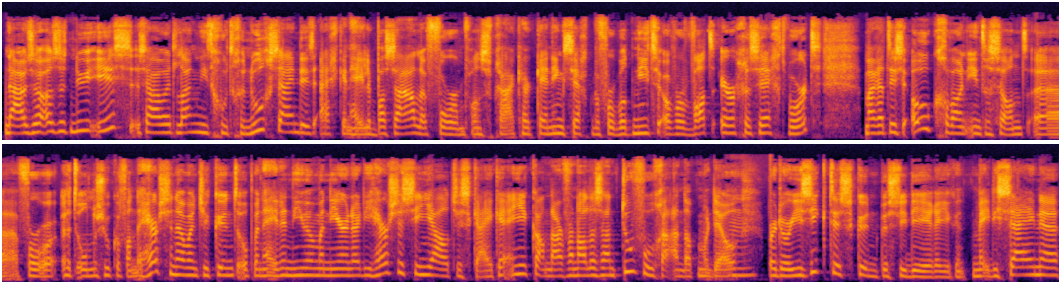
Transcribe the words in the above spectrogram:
Nou, zoals het nu is, zou het lang niet goed genoeg zijn. Dit is eigenlijk een hele basale vorm van spraakherkenning. Zegt bijvoorbeeld niets over wat er gezegd wordt. Maar het is ook gewoon interessant uh, voor het onderzoeken van de hersenen. Want je kunt op een hele nieuwe manier naar die hersensignaaltjes kijken. En je kan daar van alles aan toevoegen aan dat model. Mm. Waardoor je ziektes kunt bestuderen. Je kunt medicijnen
